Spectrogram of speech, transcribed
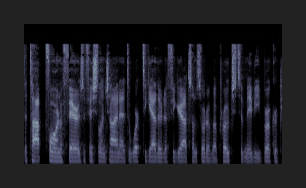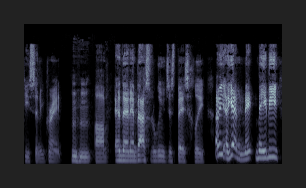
the top foreign affairs official in China to work together to figure out some sort of approach to maybe broker peace in Ukraine. Mm-hmm. Um, and then Ambassador Lu just basically, I mean, again, may, maybe,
